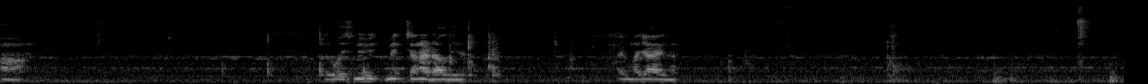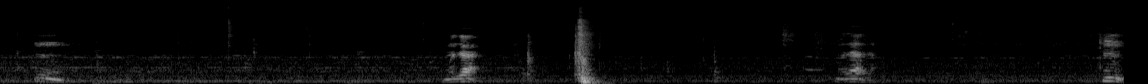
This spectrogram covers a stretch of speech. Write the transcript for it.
हाँ। तो वो इसमें भी मैं चना डाल दिया। अरे मज़ा आएगा। हम्म। मज़ा। मज़ा आ गया। हम्म।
